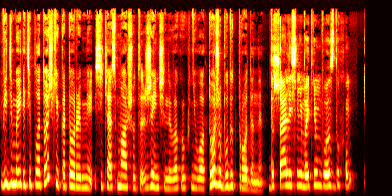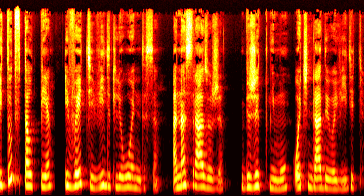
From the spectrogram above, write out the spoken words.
Видимо, эти платочки, которыми сейчас машут женщины вокруг него, тоже будут проданы. Дышали с ним этим воздухом. И тут в толпе Иветти видит Леонидаса. Она сразу же бежит к нему, очень рада его видеть,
